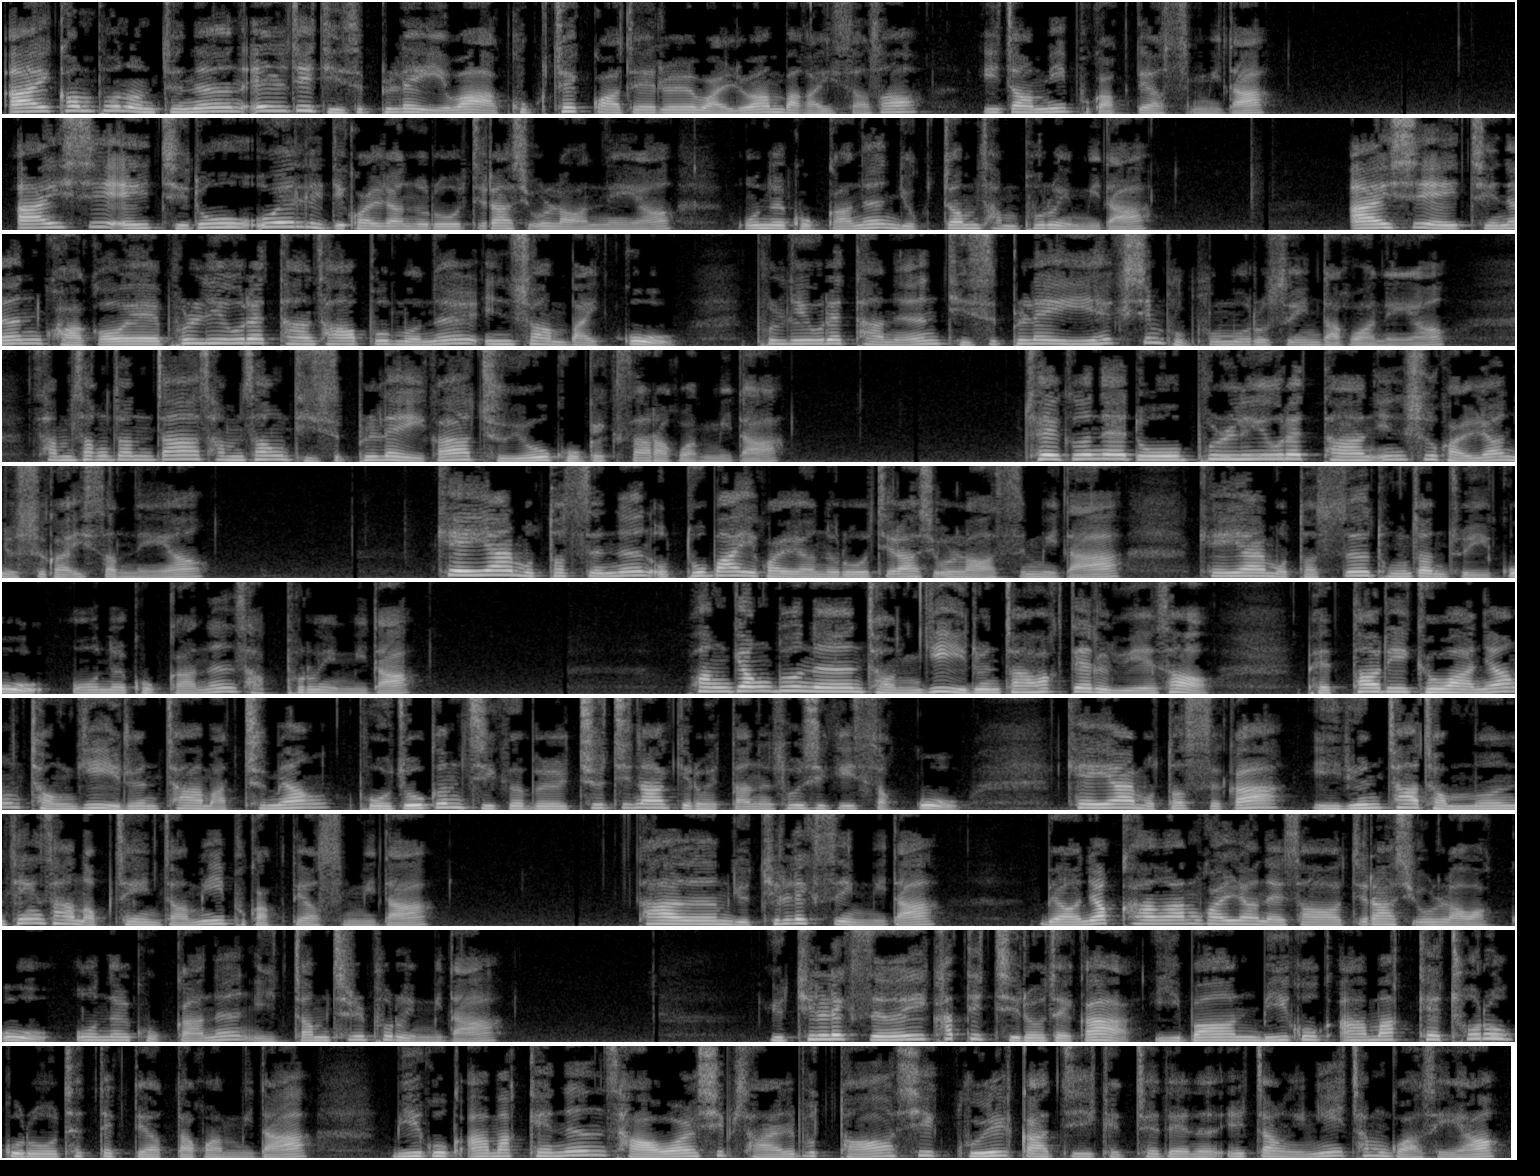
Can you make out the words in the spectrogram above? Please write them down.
아이 컴포넌트는 LG 디스플레이와 국책 과제를 완료한 바가 있어서 이 점이 부각되었습니다. ICH도 OLED 관련으로 찌라시 올라왔네요. 오늘 고가는 6.3%입니다. ICH는 과거에 폴리우레탄 사업 부문을 인수한 바 있고 폴리우레탄은 디스플레이 핵심 부품으로 쓰인다고 하네요. 삼성전자, 삼성 디스플레이가 주요 고객사라고 합니다. 최근에도 폴리우레탄 인수 관련 뉴스가 있었네요. KR모터스는 오토바이 관련으로 찌라시 올라왔습니다. KR모터스 동전주이고 오늘 고가는 4%입니다. 환경부는 전기 이륜차 확대를 위해서 배터리 교환형 전기 이륜차 맞춤형 보조금 지급을 추진하기로 했다는 소식이 있었고 KR모터스가 이륜차 전문 생산 업체인 점이 부각되었습니다. 다음 유틸렉스입니다. 면역 항암 관련해서 찌라시 올라왔고 오늘 고가는 2.7%입니다. 유틸렉스의 카티 치료제가 이번 미국 아마케 초록으로 채택되었다고 합니다. 미국 아마케는 4월 14일부터 19일까지 개최되는 일정이니 참고하세요.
